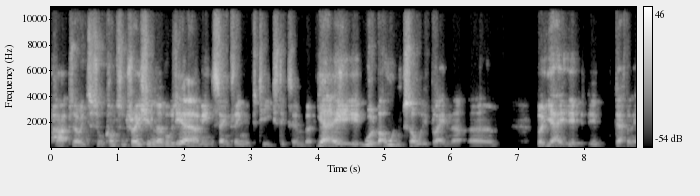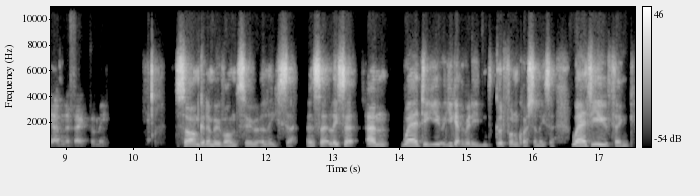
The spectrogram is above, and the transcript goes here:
perhaps owing to sort of concentration levels. Yeah, I mean, same thing with fatigue sticks in, but yeah, it, it would, but I wouldn't solely blame that. Um, but yeah, it, it definitely had an effect for me. So I'm going to move on to Elisa and say, Lisa, um, where do you you get the really good fun question, Lisa? Where do you think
